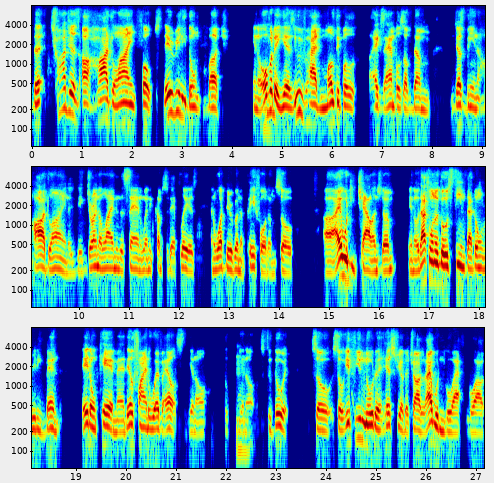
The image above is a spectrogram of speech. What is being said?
the Chargers are hardline folks. They really don't budge. You know, over the years, we've had multiple examples of them just being hardline. They join a line in the sand when it comes to their players and what they're going to pay for them. So uh, I wouldn't challenge them. You know, that's one of those teams that don't really bend. They don't care, man. They'll find whoever else, you know, to, you Mhm. know, to do it. So so if you know the history of the Chargers, I wouldn't go out go out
